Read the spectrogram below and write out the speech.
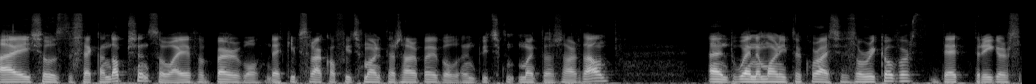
I chose the second option, so I have a variable that keeps track of which monitors are available and which monitors are down. And when a monitor crashes or recovers, that triggers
